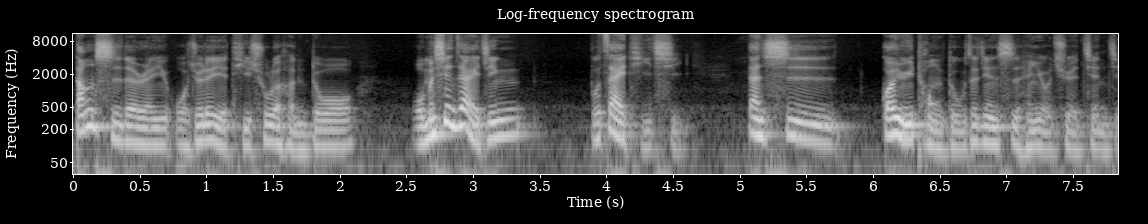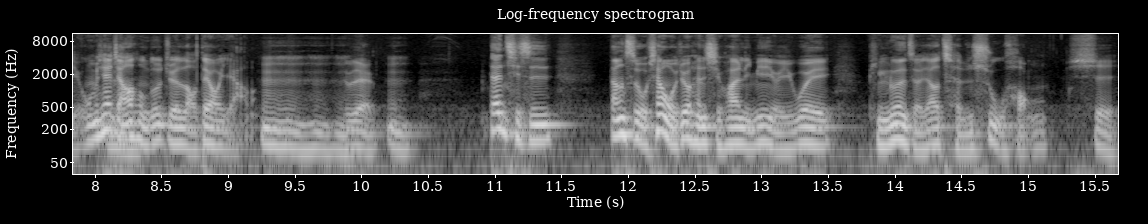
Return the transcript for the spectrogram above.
当时的人，我觉得也提出了很多，我们现在已经不再提起，但是。关于统独这件事很有趣的见解，我们现在讲到统独，觉得老掉牙嘛，嗯嗯嗯，对不对？嗯。但其实当时我像我就很喜欢里面有一位评论者叫陈树红，是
